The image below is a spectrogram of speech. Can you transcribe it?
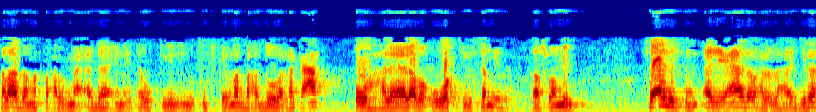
salaada marka waxa lagu maa adaa inay tahay waqtigeeda inuu ku tukaday marba hadduuba ragca uu haleelaba uu waqtigii ka mida taas waa mid ثالثا alicaada waxa la dhahaa jira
